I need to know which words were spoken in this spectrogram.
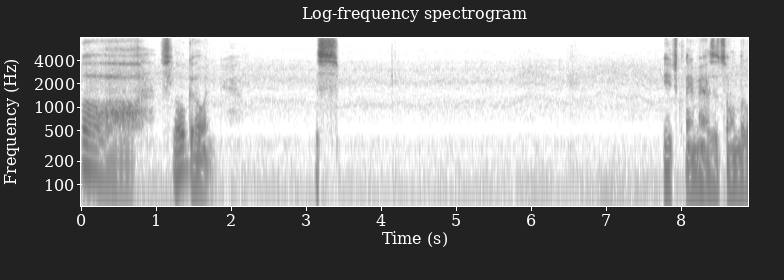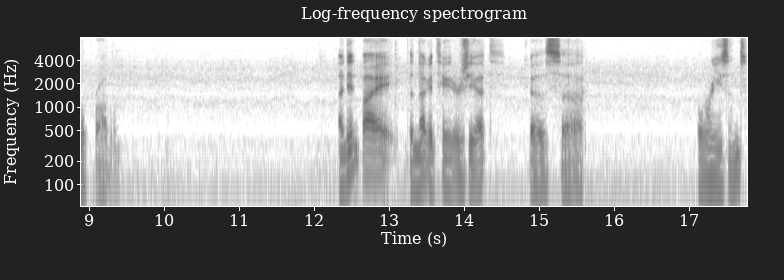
Oh, slow going. This each claim has its own little problem. I didn't buy the Nuggetators yet because uh, for reasons.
